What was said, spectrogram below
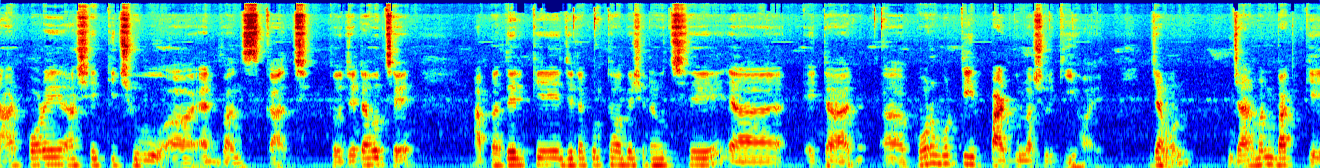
তারপরে আসে কিছু অ্যাডভান্স কাজ। তো যেটা হচ্ছে, আপনাদেরকে যেটা করতে হবে সেটা হচ্ছে এটার পরবর্তী পার্টগুলো আসলে কি হয়? যেমন জার্মান বাক্যে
